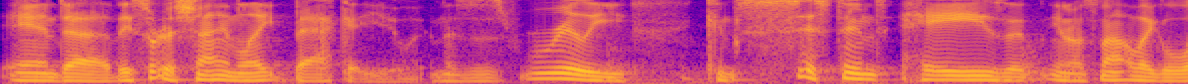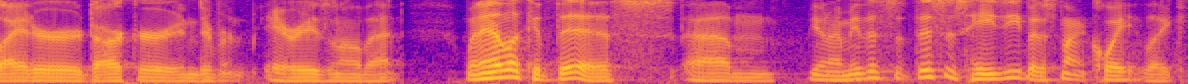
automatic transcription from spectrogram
And uh, they sort of shine light back at you. And this is really consistent haze that, you know, it's not like lighter or darker in different areas and all that. When I look at this, um, you know, I mean, this, this is hazy, but it's not quite like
